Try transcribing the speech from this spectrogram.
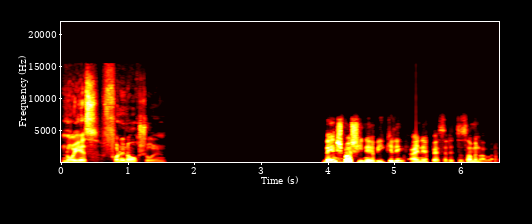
Neues von den Hochschulen. Mensch-Maschine, wie gelingt eine bessere Zusammenarbeit?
